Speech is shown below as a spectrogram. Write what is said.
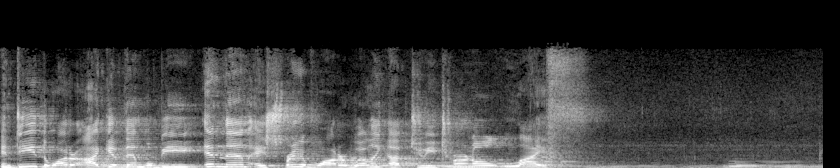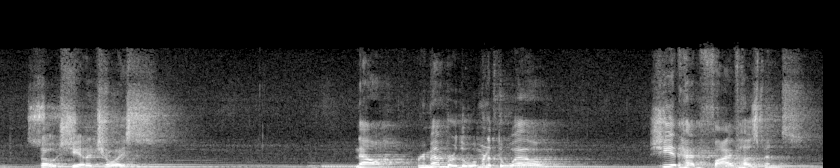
Indeed, the water I give them will be in them a spring of water welling up to eternal life. So she had a choice. Now, remember the woman at the well, she had had five husbands.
